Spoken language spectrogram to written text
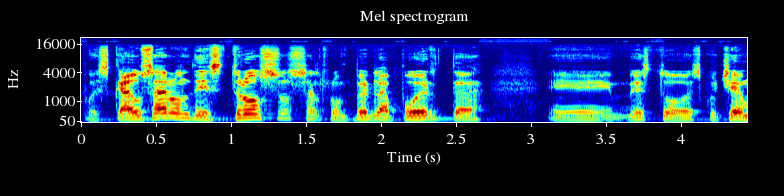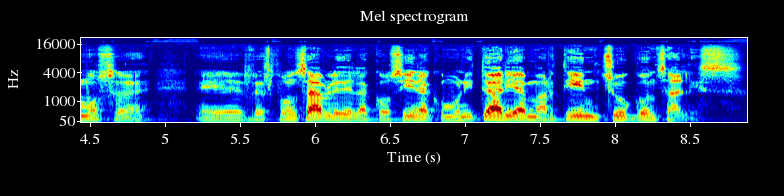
pues causaron destrozos al romper la puerta. Eh, esto escuchemos eh, el responsable de la cocina comunitaria, Martín Chuk González.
